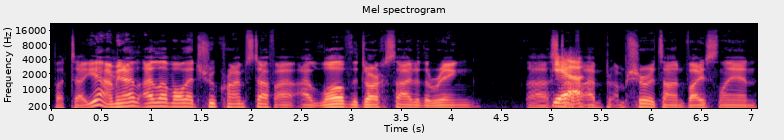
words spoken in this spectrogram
But uh, yeah, I mean, I, I love all that true crime stuff. I, I love the Dark Side of the Ring uh, Yeah. stuff. I'm, I'm sure it's on Viceland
